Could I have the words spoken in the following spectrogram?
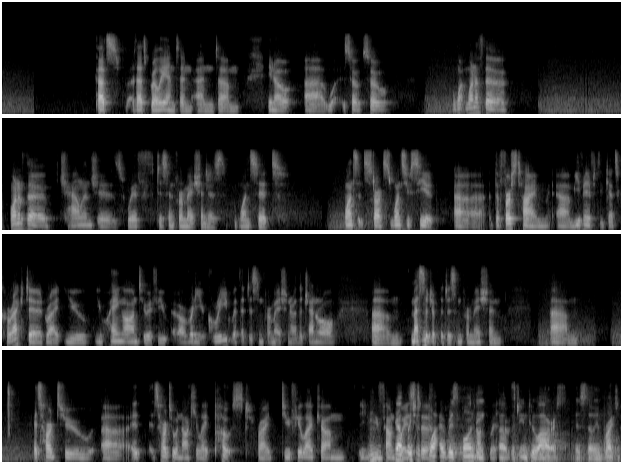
That's that's brilliant, and and um, you know, uh, so so one of the one of the challenges with disinformation is once it once it starts once you see it uh, the first time um, even if it gets corrected right you you hang on to if you already agreed with the disinformation or the general um, message of the disinformation um, it's hard to uh, it, it's hard to inoculate post right do you feel like um, you mm-hmm. found yeah, ways which to is why responding uh, within two hours is so important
